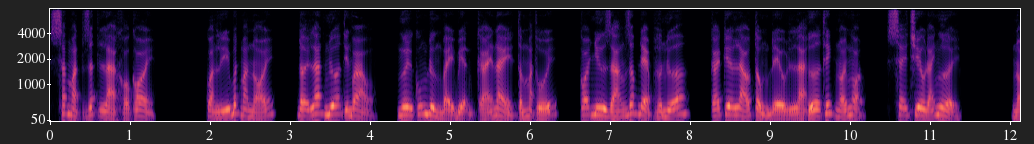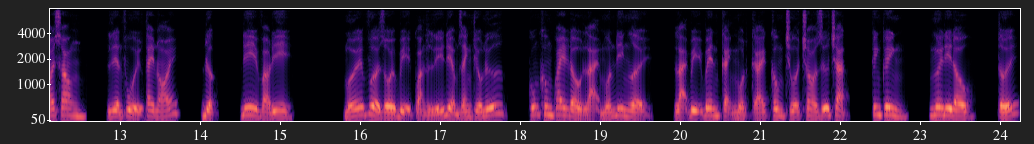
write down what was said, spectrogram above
sắc mặt rất là khó coi. Quản lý bất mãn nói, đợi lát nữa tiến vào, ngươi cũng đừng bày biện cái này tấm mặt thối, coi như dáng dấp đẹp hơn nữa, cái kia lão tổng đều là ưa thích nói ngọn, sẽ chiêu đãi người. Nói xong, liền phủi tay nói, được, đi vào đi. Mới vừa rồi bị quản lý điểm danh thiếu nữ, cũng không quay đầu lại muốn đi người, lại bị bên cạnh một cái công chúa cho giữ chặt, kinh kinh, ngươi đi đâu, tới,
